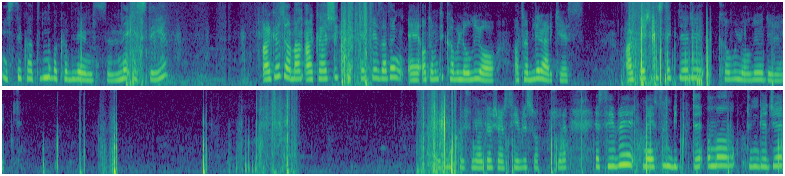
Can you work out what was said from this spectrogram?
İstek hattına bakabilir misin? Ne isteği? Arkadaşlar ben arkadaşlık istekleri zaten e, otomatik kabul oluyor. Atabilir herkes. Arkadaşlık istekleri kabul oluyor direkt. Kaşınıyor arkadaşlar sivri sokmuş yine. Ya sivri mevsim bitti ama dün gece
